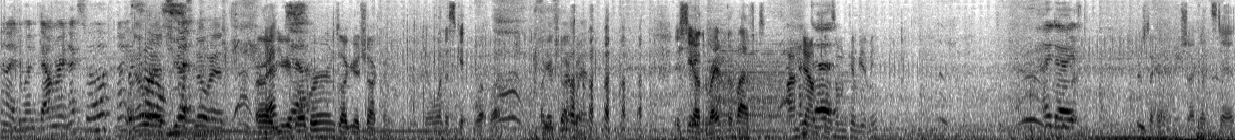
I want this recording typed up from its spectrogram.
And I went down right next to a hook. Nice. No head. She has no head. All right, you get Yeah. burns. I'll get shotgun. No one escape. What? What? I'll get No shotgun. Is she on the right or the left? I'm I'm down. dead. Can someone come get me? I died. Here's the head. Shotgun's dead.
